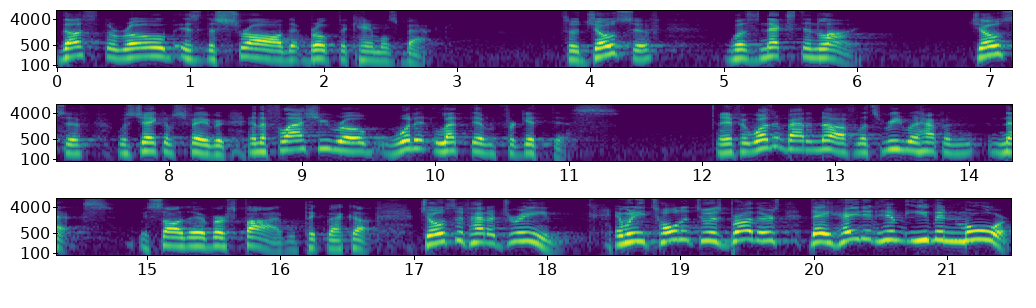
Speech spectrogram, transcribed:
Thus, the robe is the straw that broke the camel's back. So Joseph was next in line. Joseph was Jacob's favorite, and the flashy robe wouldn't let them forget this. And if it wasn't bad enough, let's read what happened next. We saw there, verse 5. We'll pick back up. Joseph had a dream, and when he told it to his brothers, they hated him even more.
